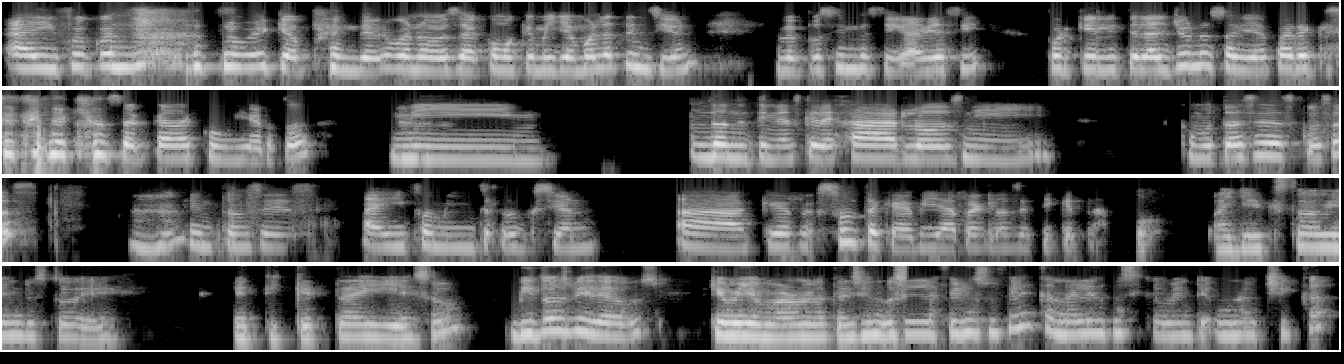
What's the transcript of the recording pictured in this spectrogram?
ahí fue cuando tuve que aprender, bueno, o sea, como que me llamó la atención, me puse a investigar y así, porque literal yo no sabía para qué se tenía que usar cada cubierto, ni dónde tenías que dejarlos, ni como todas esas cosas. Entonces ahí fue mi introducción a que resulta que había reglas de etiqueta. Ayer que estaba viendo esto de etiqueta y eso, vi dos videos que me llamaron la atención. la filosofía del canal es básicamente una chica,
